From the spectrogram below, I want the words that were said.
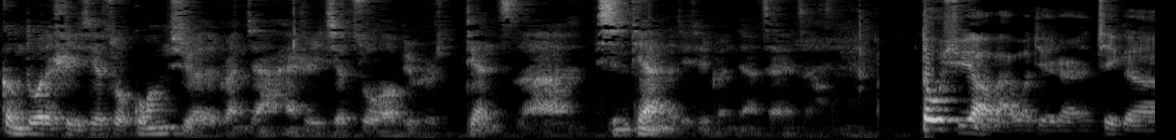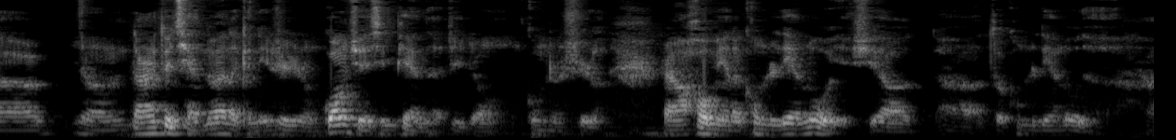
更多的是一些做光学的专家，还是一些做比如说电子啊、芯片的这些专家在在。都需要吧，我觉着这个，嗯，当然最前端的肯定是这种光学芯片的这种工程师了，然后后面的控制电路也需要呃做控制电路的呃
